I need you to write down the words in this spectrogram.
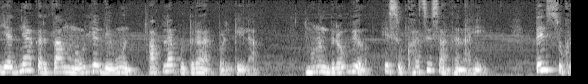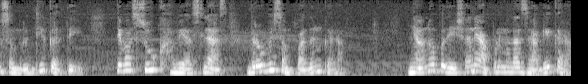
यज्ञाकरता मौल्य देऊन आपला पुत्र अर्पण केला. म्हणून द्रव्य हे सुखाचे साधन आहे. तेच सुख समृद्धी करते. तेव्हा सुख हवे असल्यास द्रव्य संपादन करा. ज्ञानोपदेशाने आपण मला जागे करा.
